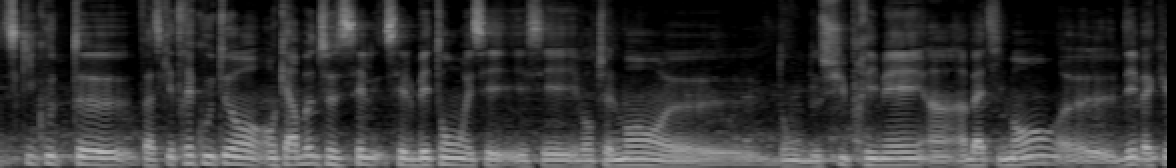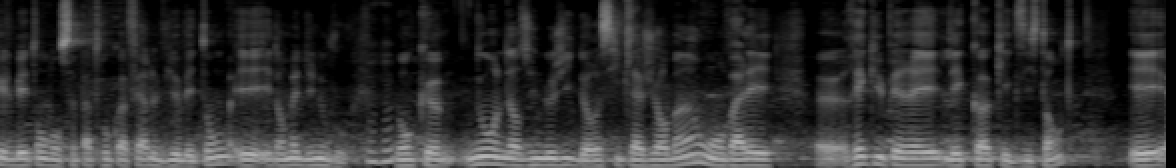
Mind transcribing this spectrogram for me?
ce qui coûte, euh, enfin, ce qui est très coûteux en, carbone, c'est le, béton et c'est éventuellement euh, donc de supprimer un, bâtiment, euh, d'évacuer le béton dont on ne sait pas trop quoi faire, le vieux béton, et, d'en mettre du nouveau. Mhm. Donc nous, on est dans une logique de recyclage urbain où on va aller récupérer les coques existantes et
